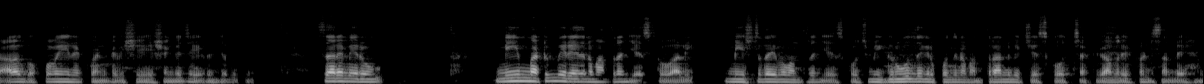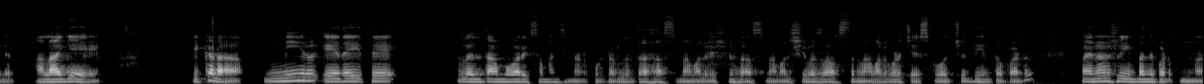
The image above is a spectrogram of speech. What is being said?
చాలా గొప్పమైనటువంటి విశేషంగా చేయడం జరుగుతుంది. సరే మీరు మీ మటుకు మీరు ఏదైనా మంత్రం చేసుకోవాలి. మీ ఇష్టదైవ మంత్రం చేసుకోవచ్చు. మీ గురువుల దగ్గర పొందిన మంత్రాన్ని మీరు చేసుకోవచ్చు. చక్కగా అందులో ఎటువంటి సందేహం లేదు. అలాగే ఇక్కడ మీరు ఏదైతే లలిత అమ్మవారికి సంబంధించిన అనుకుంటారు లలిత సహస్రనామాలు విష్ణు సహస్రనామాలు శివ సహస్రనామాలు కూడా చేసుకోవచ్చు. దీంతో పాటు ఫైనాన్షియల్ ఇబ్బంది పడుతున్న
